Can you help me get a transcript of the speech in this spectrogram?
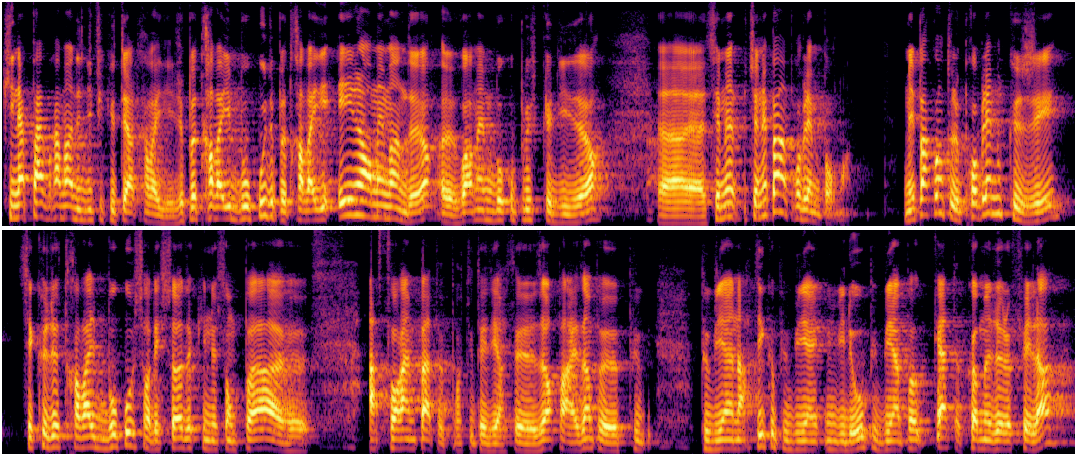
qui n'a pas vraiment de difficultés à travailler. Je peux travailler beaucoup, je peux travailler énormément d'heures, euh, voire même beaucoup plus que 10 heures. Euh, même, ce n'est pas un problème pour moi. Mais par contre, le problème que j'ai, c'est que je travaille beaucoup sur des choses qui ne sont pas euh, à fort impact, pour tout te dire. Genre, par exemple, euh, publier un article, publier une vidéo, publier un podcast comme je le fais là.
